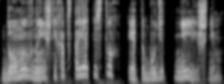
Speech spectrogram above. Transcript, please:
Думаю, в нынешних обстоятельствах это будет не лишним.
